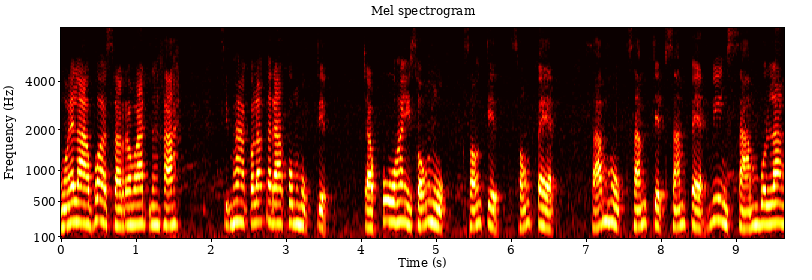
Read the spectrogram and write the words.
หวยลาวพ่อสารวัตรนะคะ 15 กรกฎาคม 67 จับผู้ให้ 26 27 28 36 37 38 วิ่ง 3 บนล่าง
